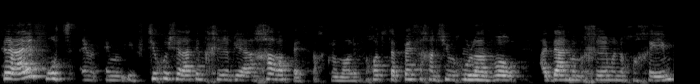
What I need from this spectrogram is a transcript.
תראה, א', רוצ... הם, הם הבטיחו שאלת המחירים תהיה לאחר הפסח, כלומר, לפחות את הפסח אנשים יוכלו mm-hmm. לעבור עדיין במחירים הנוכחיים.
